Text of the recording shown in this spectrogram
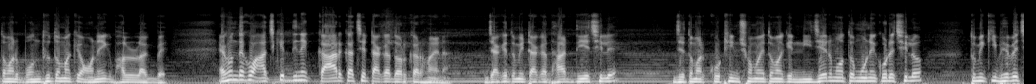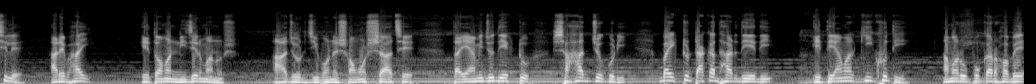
তোমার বন্ধু তোমাকে অনেক ভালো লাগবে। এখন দেখো, আজকের দিনে কার কাছে টাকা দরকার হয় না? যাকে তুমি টাকা ধার দিয়েছিলে, যে তোমার কঠিন সময় তোমাকে নিজের মতো মনে করেছিল, তুমি কি ভেবেছিলে? আরে ভাই, এ তো আমার নিজের মানুষ। আজ ওর জীবনে সমস্যা আছে, তাই আমি যদি একটু সাহায্য করি বা একটু টাকা ধার দিয়ে দিই, এতে আমার কি ক্ষতি? আমার উপকার হবে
